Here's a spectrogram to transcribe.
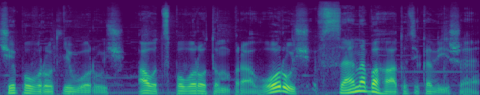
чи поворот ліворуч. А от з поворотом праворуч все набагато цікавіше.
